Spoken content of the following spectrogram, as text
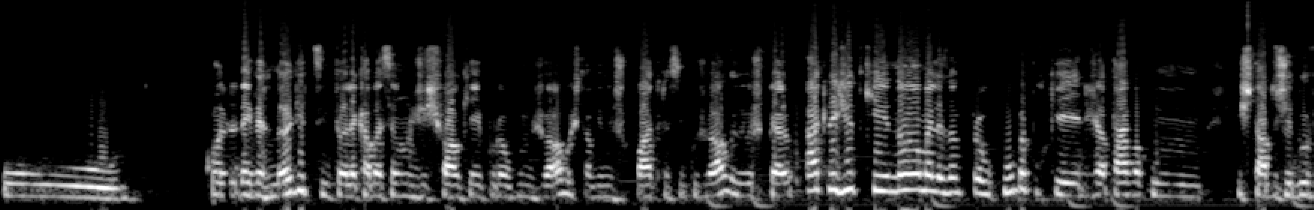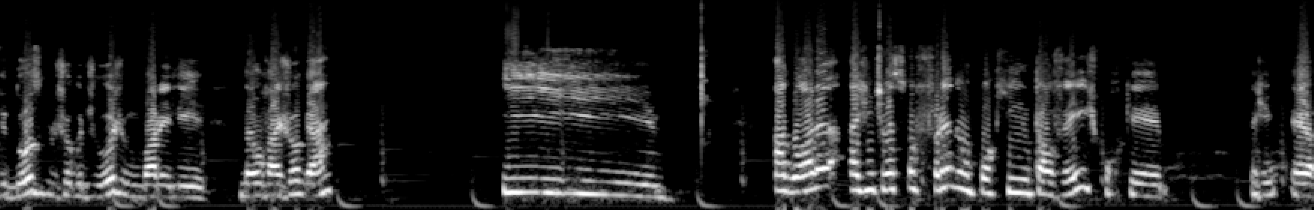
o contra o Denver Nuggets, então ele acaba sendo um desfalque aí por alguns jogos, talvez uns 4 a 5 jogos, eu espero. Acredito que não é uma lesão que preocupa, porque ele já estava com status de duvidoso para o jogo de hoje, embora ele não vá jogar. E agora a gente vai sofrendo um pouquinho, talvez, porque gente é,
